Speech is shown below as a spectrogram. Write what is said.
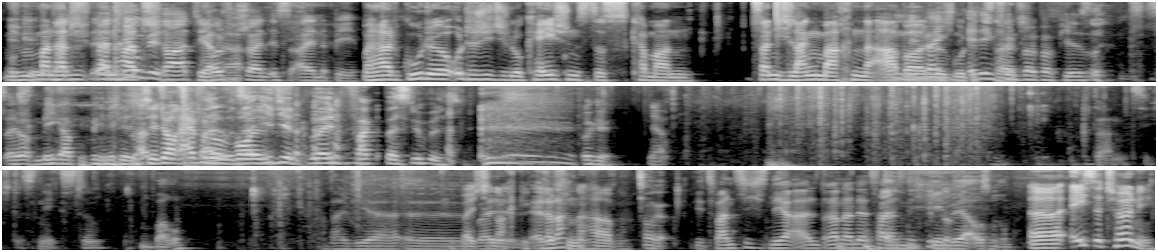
man dann, hat, man hat, ja, Wolfenstein ist eine B. man hat gute unterschiedliche Locations, das kann man zwar nicht lang machen, aber Warum wir eine ein gute Edding für ein Zeit. Blatt Papier? Das ist einfach mega wenig Platz. Steht doch einfach Weil nur unser Wolf. Idiot Brain fuckt best übel. Okay. Ja. Dann ziehe ich das nächste, Warum? Weil wir. Äh, weil ich danach äh, gegriffen danach- habe. Okay. Die 20 ist näher dran an der Zahl, die nicht gehen wir außen rum. Äh, Ace Attorney.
